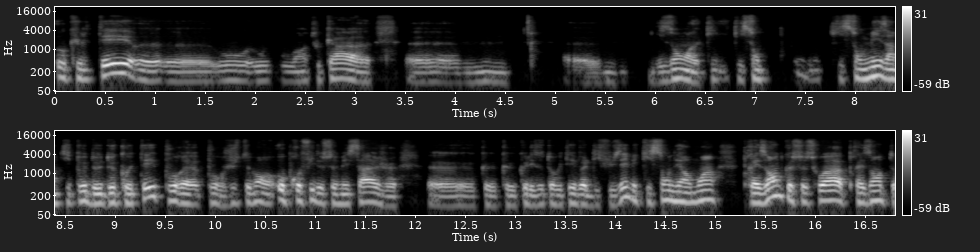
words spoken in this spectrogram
occultées ou, en tout cas, disons, qui, qui, sont qui sont mises un petit peu de, côté pour, euh, pour justement au profit de ce message euh, que, que, les autorités veulent diffuser, mais qui sont néanmoins présentes, que ce soit présentes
